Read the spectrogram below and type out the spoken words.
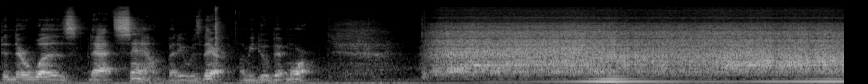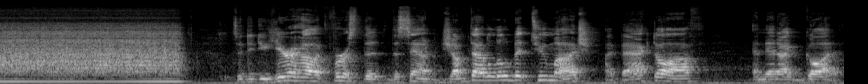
than there was that sound, but it was there. Let me do a bit more. So did you hear how at first the, the sound jumped out a little bit too much? I backed off and then I got it.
